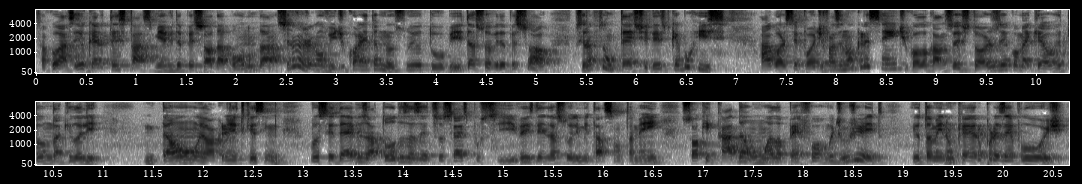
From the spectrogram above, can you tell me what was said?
Só que ah, eu quero testar se minha vida pessoal dá bom ou não dá. Você não vai jogar um vídeo de 40 minutos no YouTube da sua vida pessoal. Você não vai fazer um teste desse porque é burrice. Agora você pode fazer uma crescente, colocar no seu stories e ver como é que é o retorno daquilo ali. Então, eu acredito que assim, você deve usar todas as redes sociais possíveis, dentro da sua limitação também, só que cada uma ela performa de um jeito. Eu também não quero, por exemplo, hoje,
